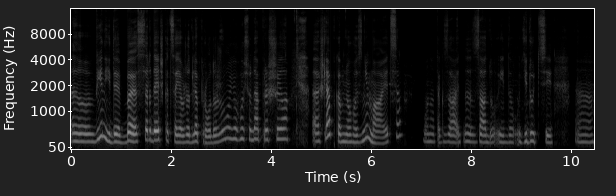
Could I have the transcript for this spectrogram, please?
Е, Він йде без сердечка, це я вже для продажу його сюди пришила. Е, Шляпка в нього знімається. Вона так ззаду йдуть ці е,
